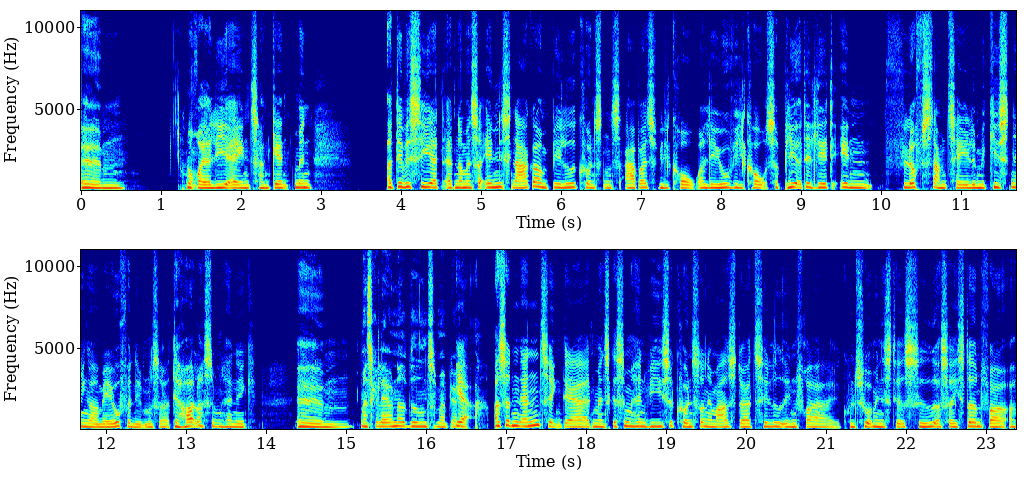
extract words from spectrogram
Øhm, nu rører jeg lige af en tangent, men og det vil sige, at, at når man så endelig snakker om billedkunstens arbejdsvilkår og levevilkår, så bliver det lidt en fluff-samtale med gissninger og mavefornemmelser. Det holder simpelthen ikke. Øhm, man skal lave noget viden, som man bliver... Ja, og så den anden ting, det er, at man skal simpelthen vise kunstnerne meget større tillid inden fra Kulturministeriets side, og så i stedet for at,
